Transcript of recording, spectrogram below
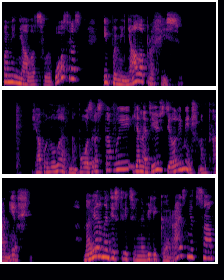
поменяла свой возраст и поменяла профессию. Я говорю, ну ладно, возраста вы, я надеюсь, сделали меньше. Она говорит, конечно. Наверное, действительно великая разница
